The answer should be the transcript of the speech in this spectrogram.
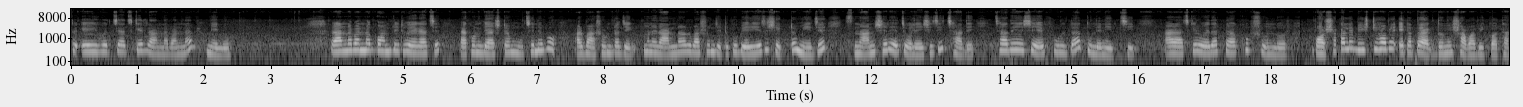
তো এই হচ্ছে আজকের রান্নাবান্নার মেনু রান্নাবান্না কমপ্লিট হয়ে গেছে, এখন গ্যাসটা মুছে নেব আর বাসনটা যে মানে রান্নার বাসন যেটুকু বেরিয়েছে সেটা মেজে স্নান সেরে চলে এসেছি ছাদে। ছাদে এসে ফুলটা তুলে নিচ্ছি। আর আজকের ওয়েদারটা খুব সুন্দর। বর্ষাকালে বৃষ্টি হবে, এটা তো একদমই স্বাভাবিক কথা।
